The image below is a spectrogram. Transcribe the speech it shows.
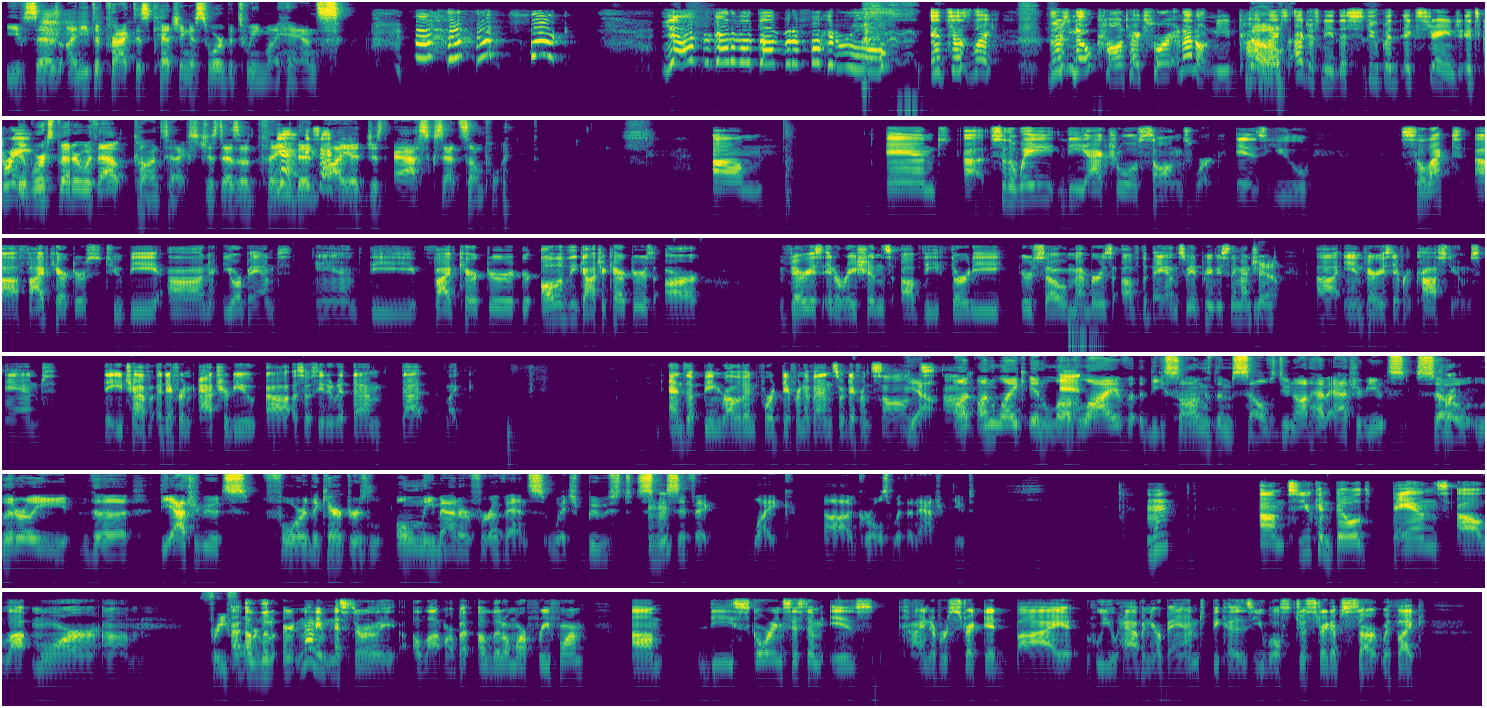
Eve says, I need to practice catching a sword between my hands. Fuck! Yeah, I forgot about that, but it fucking rules. it's just like there's no context for it, and I don't need context. I just need this stupid exchange. It's great. It works better without context, just as a thing Yeah, that exactly. Aya just asks at some point. Um, and uh, so the way the actual songs work is you select uh, five characters to be on your band, and the five character, er, all of the gacha characters are various iterations of the 30 or so members of the bands we had previously mentioned uh, in various different costumes and they each have a different attribute uh, associated with them that like ends up being relevant for different events or different songs Yeah. Um, Un- unlike in Love and- Live, the songs themselves do not have attributes. So Correct. literally the the attributes for the characters only matter for events which boost Mhm. specific like uh girls with an attribute. Hmm. um, so you can build bands a lot more um, Freeform. a, a little or not even necessarily a lot more but a little more freeform um, the scoring system is kind of restricted by who you have in your band because you will just straight up start with like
